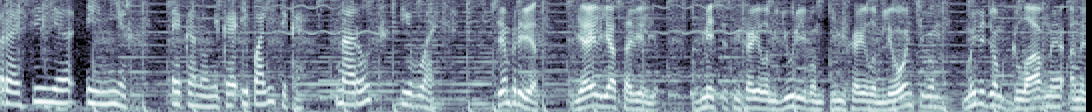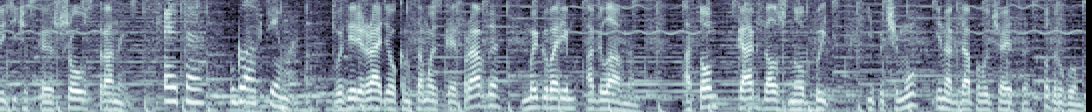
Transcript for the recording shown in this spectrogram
Россия и мир. Экономика и политика. Народ и власть. Всем привет! Я Илья Савельев. Вместе с Михаилом Юрьевым и Михаилом Леонтьевым мы ведем главное аналитическое шоу страны. Это главтема. В эфире радио «Комсомольская правда» мы говорим о главном. О том, как должно быть и почему иногда получается по-другому.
